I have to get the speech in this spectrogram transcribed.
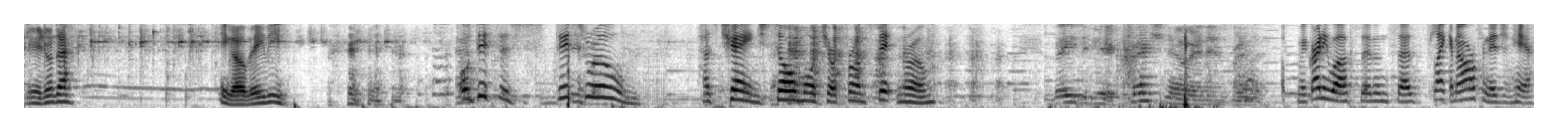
Here, don't that? Here you go, baby. Oh, this is this room has changed so much. Our front sitting room. Basically a crash now it is, Brenda. My granny walks in and says, It's like an orphanage in here.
